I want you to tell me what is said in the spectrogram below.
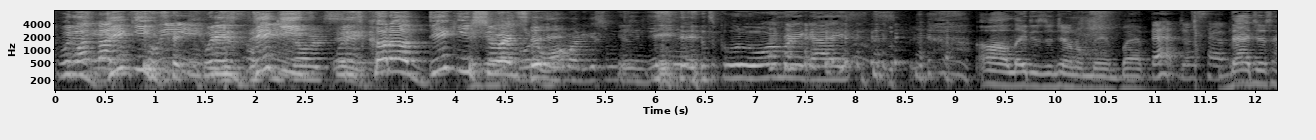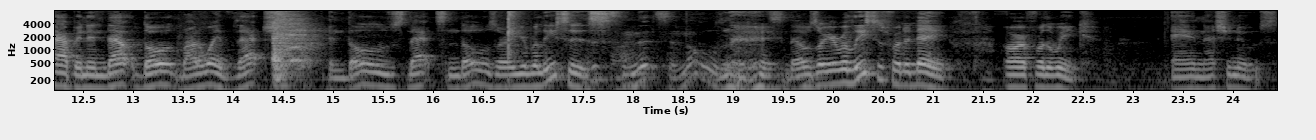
with his about dickies, with his With his dickies, shorts, with his cut off dicky Hey, shorts. let's go to Walmart to get some. it's cool to Walmart, guys. oh, ladies and gentlemen, but That just happened. that just happened, and that those, by the way, that sh- and those, that's and those are your releases. Nuts and those. those are your releases for today. day or for the week, and that's your news.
